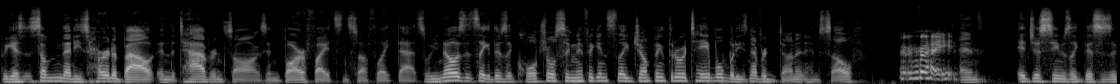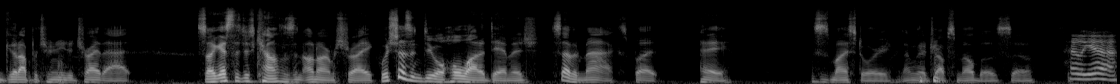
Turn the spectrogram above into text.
because it's something that he's heard about in the tavern songs and bar fights and stuff like that. So he knows it's like there's like cultural significance to, like jumping through a table, but he's never done it himself. right. And it just seems like this is a good opportunity to try that. So I guess that just counts as an unarmed strike, which doesn't do a whole lot of damage. Seven max, but hey, this is my story. and I'm gonna drop some elbows, so Hell yeah.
